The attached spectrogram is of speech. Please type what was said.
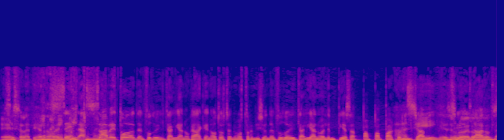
Esa es la tierra. Es Se las sabe todas del fútbol italiano. Cada que nosotros tenemos transmisión del fútbol italiano, él empieza pa pa pa con ¿Ah, el sí? chat. Es uno de los sí.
